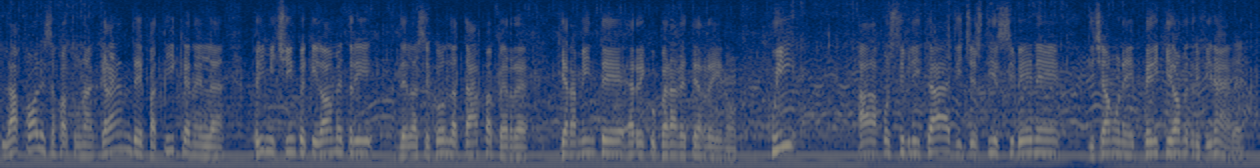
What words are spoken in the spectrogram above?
la Follis ha fatto una grande fatica nei primi 5 km della seconda tappa per chiaramente recuperare terreno. Qui ha la possibilità di gestirsi bene diciamo, nei, per i chilometri finale.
